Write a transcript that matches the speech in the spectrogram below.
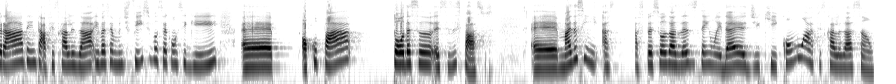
para tentar fiscalizar e vai ser muito difícil você conseguir é, ocupar todos esses espaços. É, mas assim, as, as pessoas às vezes têm uma ideia de que como a fiscalização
